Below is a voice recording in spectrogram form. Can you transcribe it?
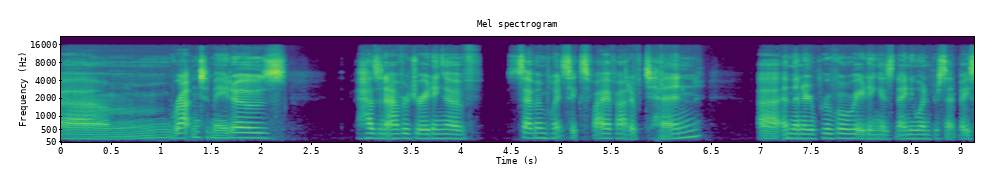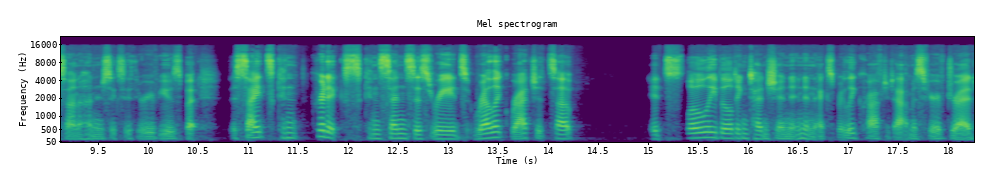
Um, Rotten Tomatoes has an average rating of 7.65 out of 10. Uh, and then an approval rating is 91% based on 163 reviews. But the site's con- critics' consensus reads Relic ratchets up it's slowly building tension in an expertly crafted atmosphere of dread,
